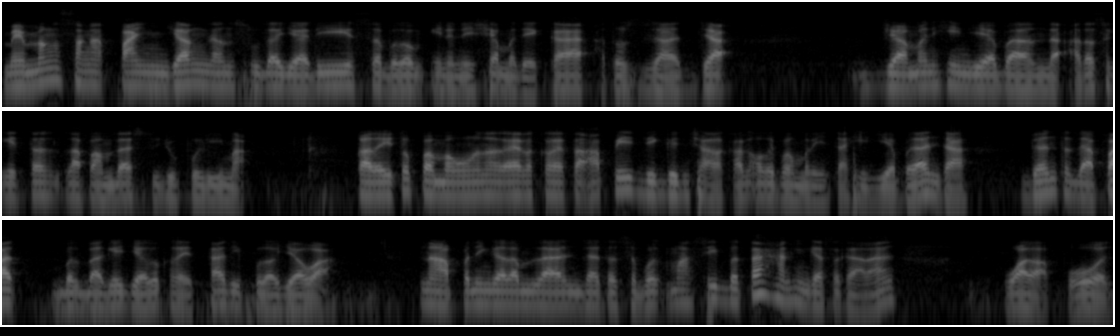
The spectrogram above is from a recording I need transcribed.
memang sangat panjang dan sudah jadi sebelum Indonesia merdeka atau sejak zaman Hindia Belanda atau sekitar 1875. Kala itu pembangunan rel kereta api digencarkan oleh pemerintah Hindia Belanda dan terdapat berbagai jalur kereta di Pulau Jawa. Nah, peninggalan Belanda tersebut masih bertahan hingga sekarang, walaupun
